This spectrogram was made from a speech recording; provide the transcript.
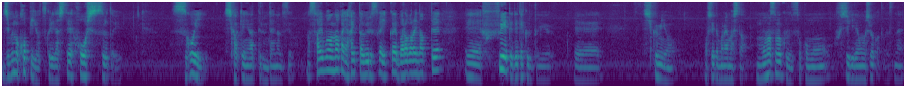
自分のコピーを作り出して放出するというすごい仕掛けになってるみたいなんですよ。細胞の中に入ったウイルスが一回バラバラになって、えー、増えて出てくるという、えー、仕組みを教えてもらいました。ものすごくそこも不思議で面白かったですね。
